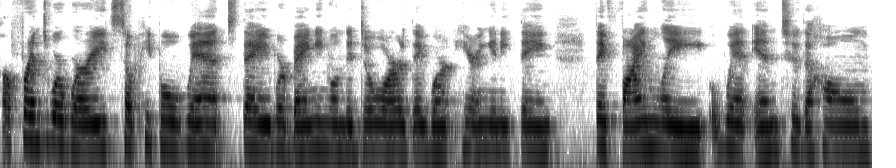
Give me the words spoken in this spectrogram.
Her friends were worried, so people went. They were banging on the door. They weren't hearing anything. They finally went into the home,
